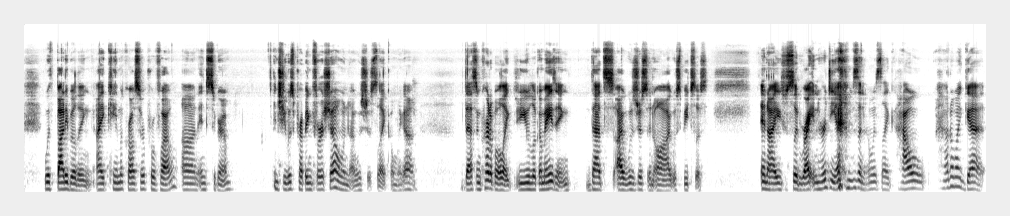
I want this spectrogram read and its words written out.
with bodybuilding. I came across her profile on Instagram, and she was prepping for a show, and I was just like, oh my God, that's incredible. Like, you look amazing. That's, I was just in awe. I was speechless and I slid right in her DMs and I was like, "How how do I get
